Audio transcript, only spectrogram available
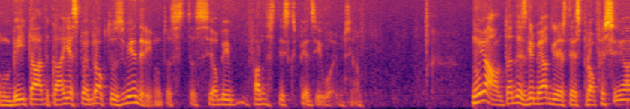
Un bija tāda kā iespēja braukt uz Zviedriju. Nu, tas, tas jau bija fantastisks piedzīvojums. Jā. Nu, jā, un tad es gribēju atgriezties profesijā,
